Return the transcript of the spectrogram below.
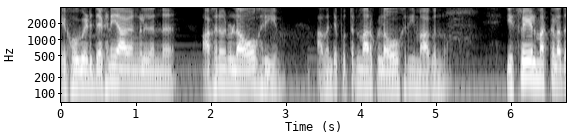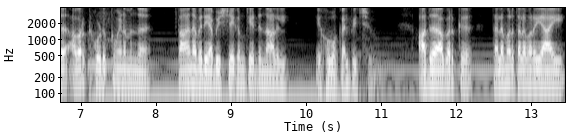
യഹോവയുടെ ദഹനയാഗങ്ങളിൽ നിന്ന് അഹ്റോനുള്ള ഓഹരിയും അവന്റെ പുത്രന്മാർക്കുള്ള ഓഹരിയുമാകുന്നു. ഇസ്രയേൽ മക്കൾ അത് അവർക്ക് കൊടുക്കുമെണമെന്ന് താൻ അവരെ അഭിഷേകം ചെയ്ത നാളിൽ യഹോവ കൽപ്പിച്ചു അത് അവർക്ക് തലമുറ തലമുറയായി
